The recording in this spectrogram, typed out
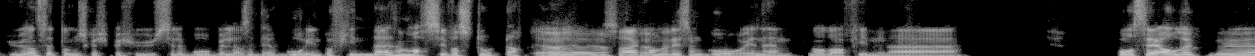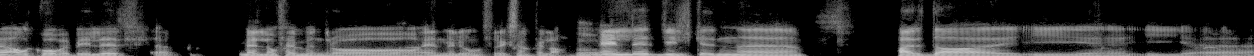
du, Uansett om du skal kjøpe hus eller bobil, altså det å gå inn på Finn, det er så massivt og stort, da. Ja, ja, ja. Så her kan du liksom gå inn enten og da finne Og se alle uh, Alcove-biler Ja. mellom 500 og 1 million, for eksempel, da. Mm. Eller hvilken uh, Perda i, i uh,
